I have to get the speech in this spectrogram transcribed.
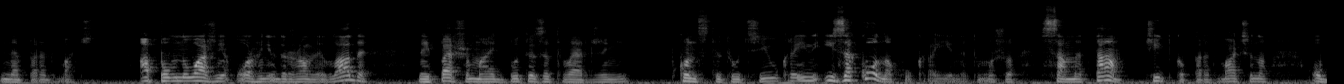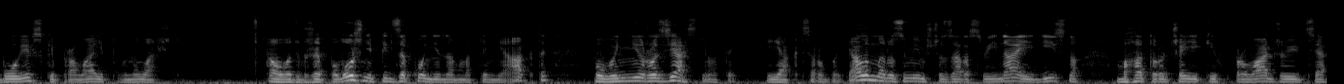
не передбачені. А повноваження органів державної влади найперше мають бути затверджені в Конституції України і законах України, тому що саме там чітко передбачено обов'язки, права і повноваження. А от вже положення, підзаконні нормативні акти повинні роз'яснювати, як це робити. Але ми розуміємо, що зараз війна і дійсно багато речей, які впроваджуються,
